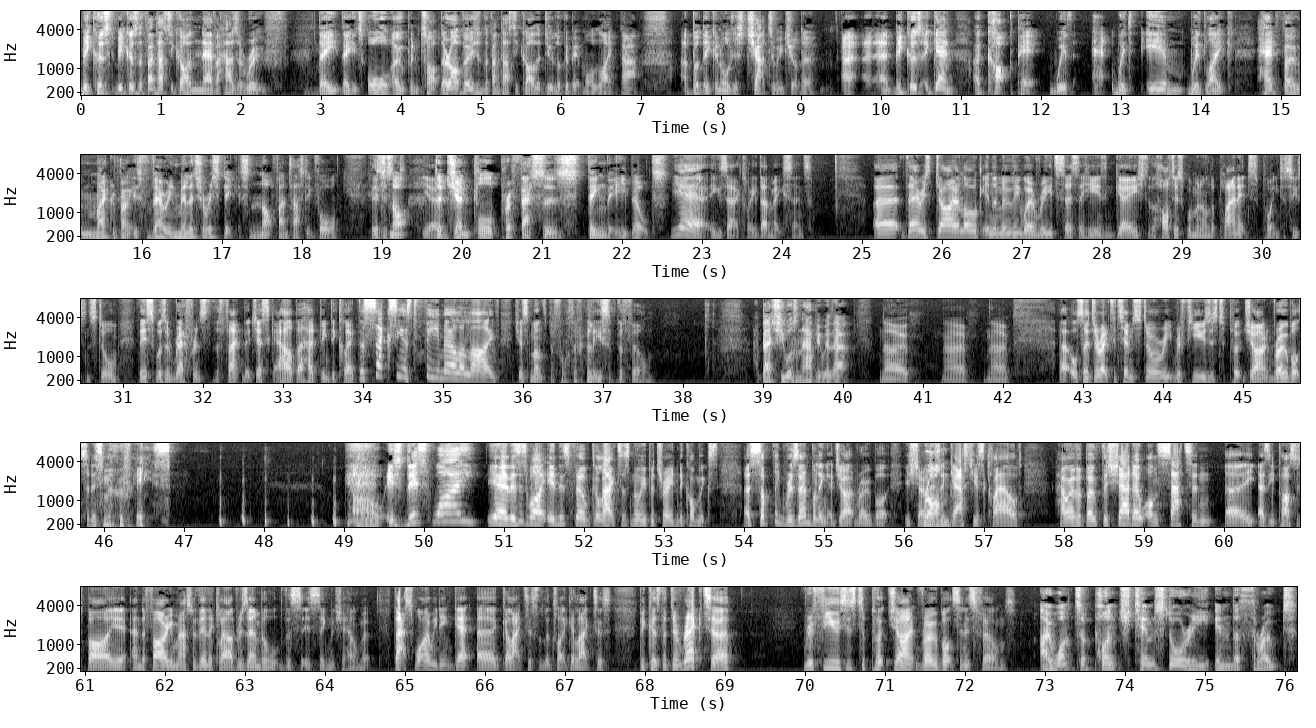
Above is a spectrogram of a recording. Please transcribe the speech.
because because the Fantastic Car never has a roof. They, they it's all open top. There are versions of the Fantastic Car that do look a bit more like that, uh, but they can all just chat to each other. Uh, and because again, a cockpit with with ear with like headphone microphone is very militaristic. It's not Fantastic Four. It's is- not yeah. the gentle professor's thing that he built. Yeah, exactly. That makes sense. Uh, there is dialogue in the movie where Reed says that he is engaged to the hottest woman on the planet, pointing to Susan Storm. This was a reference to the fact that Jessica Alba had been declared the sexiest female alive just months before the release of the film. I bet she wasn't happy with that. No, no, no. Uh, also, director Tim Story refuses to put giant robots in his movies. Oh, is this why? Yeah, this is why in this film, Galactus, normally portrayed in the comics as something resembling a giant robot, is shown as a gaseous cloud. However, both the shadow on Saturn uh, as he passes by it and the fiery mass within the cloud resemble the, his signature helmet. That's why we didn't get uh, Galactus that looks like Galactus, because the director refuses to put giant robots in his films. I want to punch Tim Story in the throat.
